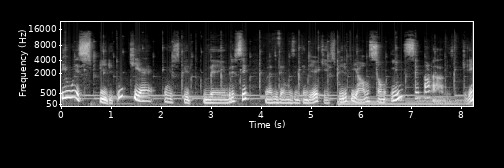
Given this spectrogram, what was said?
E o espírito, o que é o espírito? Lembre-se, nós devemos entender que espírito e alma são inseparáveis, ok?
